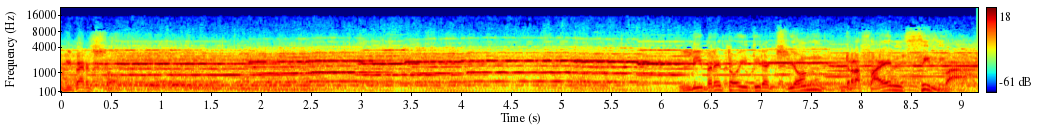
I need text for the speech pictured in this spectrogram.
universo. Libreto y dirección Rafael Silva.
